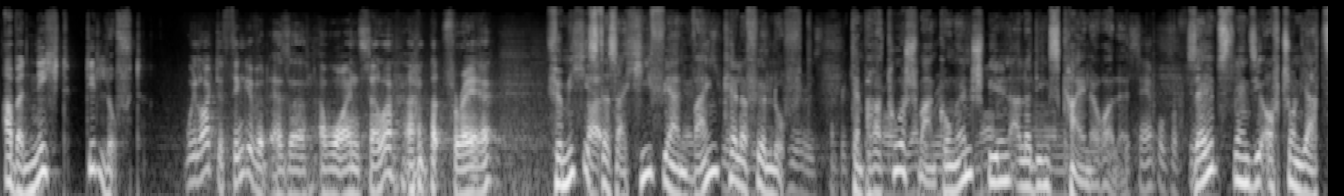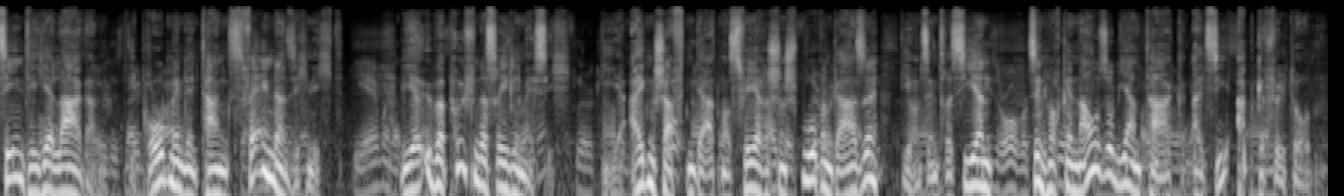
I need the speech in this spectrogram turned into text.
Aber nicht die Luft. We like to think of it as a, a wine cellar, but for air. Für mich ist das Archiv wie ein Weinkeller für Luft. Temperaturschwankungen spielen allerdings keine Rolle. Selbst wenn sie oft schon Jahrzehnte hier lagern, die Proben in den Tanks verändern sich nicht. Wir überprüfen das regelmäßig. Die Eigenschaften der atmosphärischen Spurengase, die uns interessieren, sind noch genauso wie am Tag, als sie abgefüllt wurden.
